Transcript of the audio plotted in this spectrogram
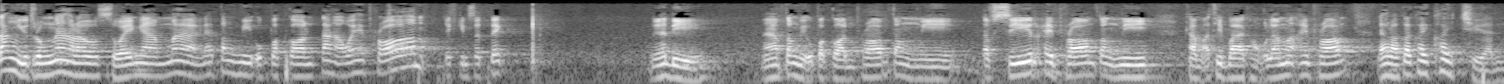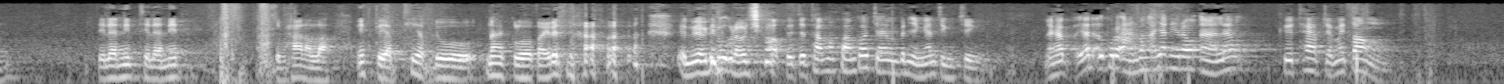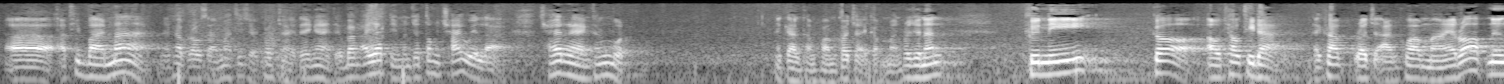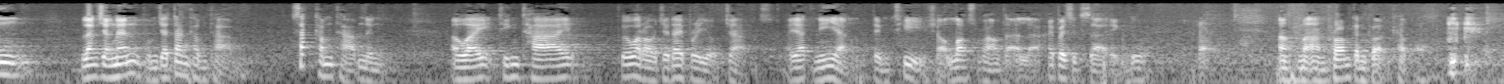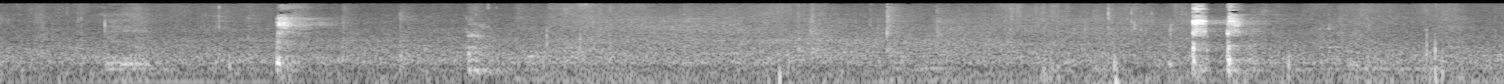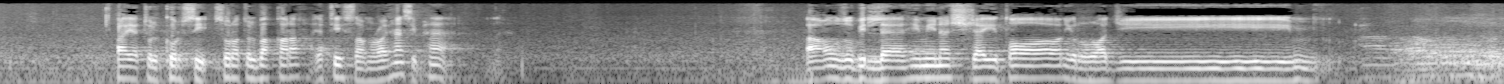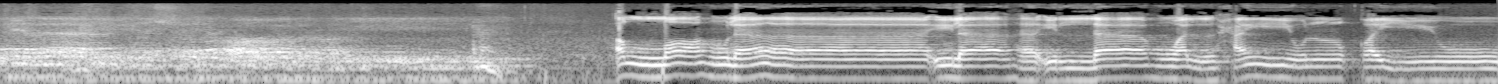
ตั้งอยู่ตรงหน้าเราสวยงามมากนะต้องมีอุปกรณ์ตั้งเอาไว้ให้พร้อม จะกินสเต็กเนื้อดีนะครับต้องมีอุปกรณ์พร้อม ต้องมีตัฟซีรให้พร้อม ต้องมีคำอธิบายของอุลามะให้พร้อม แล้วเราก็ค่อยๆเฉือนทีละนิดทีละนิด สุภาพนัลลอฮ์นี่เปรียบเทียบดูน่ากลัวไปหรือเปล่าเป็นเรื่องที่พวกเราชอบ แต่จะทำให้ความเข้าใจมันเป็นอย่างนั้นจริง ๆ นะครับอายัดอัลกุรอานบางอายัดนี้เราอ่านแล้ว คือแทบจะไม่ต้องอธิบายมากนะครับ เราสามารถที่จะเข้าใจได้ง่าย แต่บางอายัดนี่มันจะต้องใช้เวลาใช้แรงทั้งหมด ในการทำความเข้าใจกับมัน เพราะฉะนั้นคืนนี้ก็เอาเท่าที่ได้นะครับ เราจะอ่านความหมายรอบหนึ่งหลังจากนั้นผมจะตั้งคำถาม สักคำถามหนึ่ง เอาไว้ทิ้งท้าย เพื่อว่าเราจะได้ประโยชน์จากอายัดนี้อย่างเต็มที่ชาอัลลอฮฺสุบฮานตะอัลลให้ไปศึกษาเองด้วยครับมาอ่านพร้อมกันก่อนครับ آية الكرسي سورة البقرة يأتي سامراي هاسب سبحان أعوذ بالله من الشيطان الرجيم أعوذ بالله من الشيطان الرجيم. الله لا إله إلا هو الحي القيوم.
